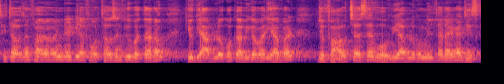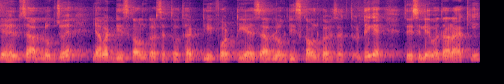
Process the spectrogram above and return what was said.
थ्री या फोर क्यों बता रहा हूँ? क्योंकि आप लोग को कभी कभार यहाँ पर जो वाउचर्स है, वो भी आप लोग को मिलता रहेगा, जिसके हेल्प से आप लोग जो है यहाँ पर डिस्काउंट कर सकते हो। थर्टी फोर्टी ऐसे आप लोग डिस्काउंट कर सकते हो, ठीक है? तो इसलिए बता रहा कि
